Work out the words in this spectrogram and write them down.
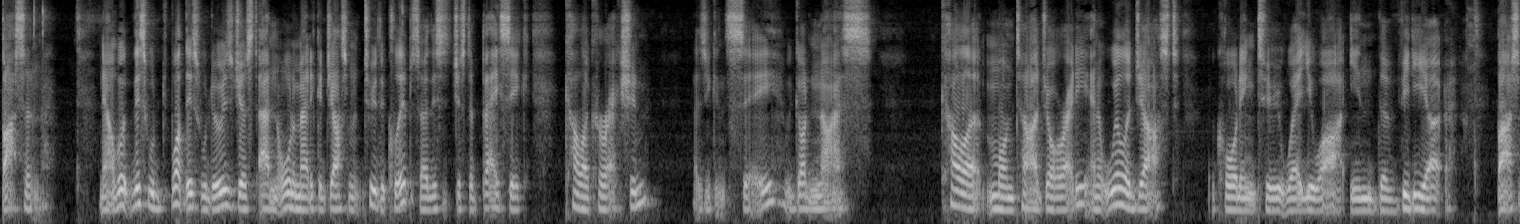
button. Now, what this will what this will do is just add an automatic adjustment to the clip. So this is just a basic color correction. As you can see, we got a nice color montage already, and it will adjust according to where you are in the video. But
